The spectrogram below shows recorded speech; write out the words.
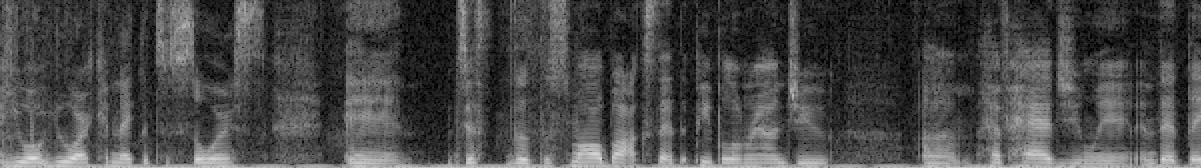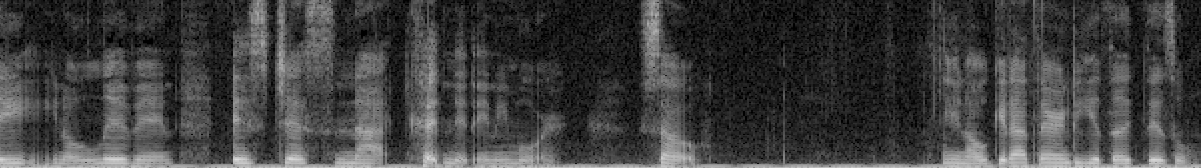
You are, you are connected to source, and just the the small box that the people around you um, have had you in, and that they you know live in, is just not cutting it anymore. So you know, get out there and do your thug thizzle.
